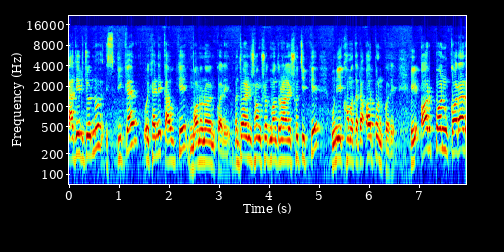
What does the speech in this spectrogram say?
কাজের জন্য স্পিকার ওইখানে কাউকে মনোনয়ন করে। ধরেন সংসদ মন্ত্রণালয়ের সচিবকে উনি এই ক্ষমতাটা অর্পণ করে। এই অর্পণ করার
